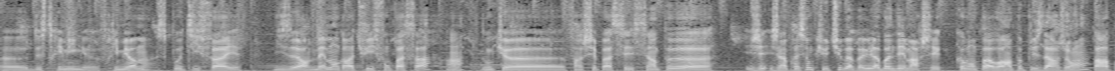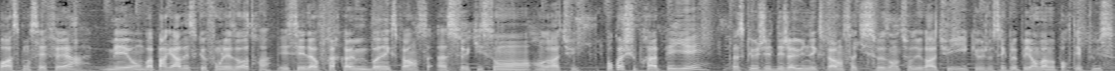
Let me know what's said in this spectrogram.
euh, de streaming freemium. Spotify, Deezer, même en gratuit, ils font pas ça. Hein. Donc, euh, enfin, je sais pas, c'est un peu j'ai l'impression que YouTube n'a pas eu la bonne démarche. Comment on peut avoir un peu plus d'argent par rapport à ce qu'on sait faire, mais on va pas regarder ce que font les autres, essayer d'offrir quand même une bonne expérience à ceux qui sont en, gratuit. Pourquoi je suis prêt à payer? Parce que j'ai déjà eu une expérience satisfaisante sur du gratuit et que je sais que le payant va m'apporter plus.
